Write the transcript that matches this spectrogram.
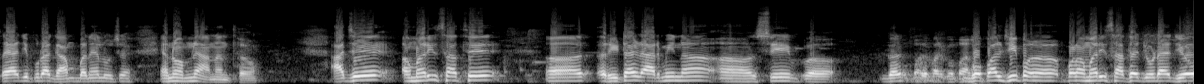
સયાજીપુરા ગામ બનેલું છે, એનો અમને આનંદ થયો. આજે અમારી સાથે રિટાયર્ડ આર્મીના શ્રી ગોપાલજી પણ અમારી સાથે જોડાયા જેઓ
